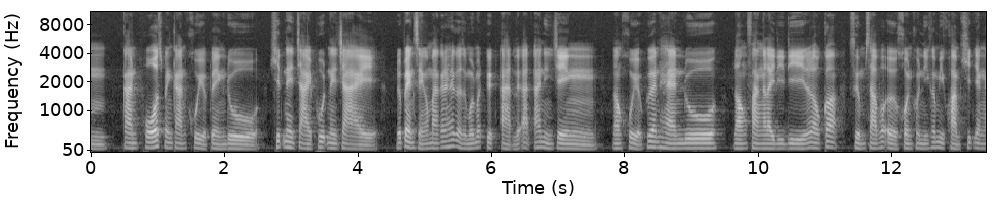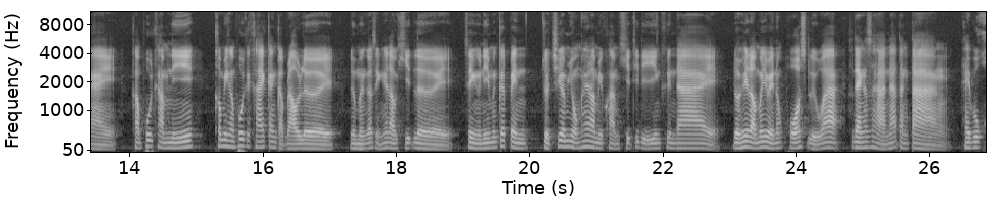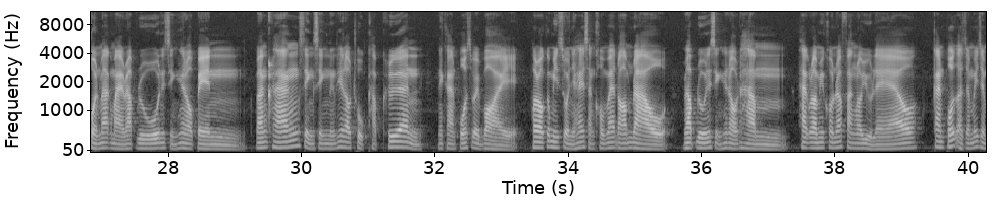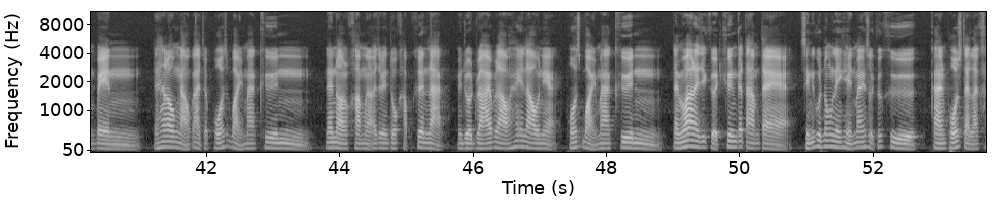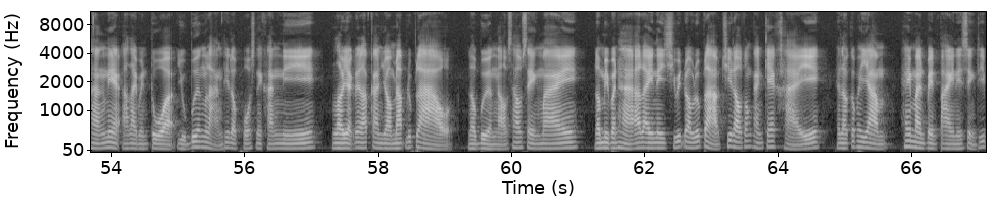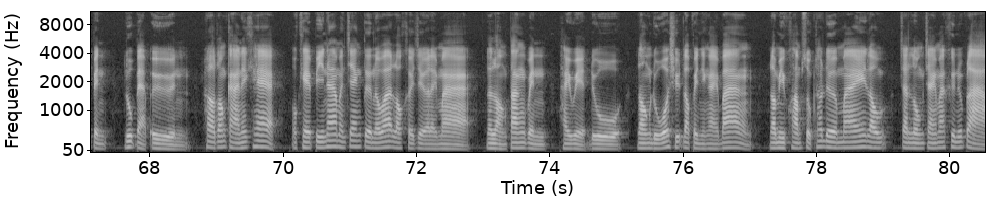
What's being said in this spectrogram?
การโพสต์เป็นการคุยกับตัวเองดู คิดในใจพูดในใจ หรือเปล่งเสียงออกมาก็ได้ถ้าเกิดสมมติมันอึดอัดหรืออัดอั้นจริง ๆ ลองคุยกับเพื่อนแทนดู ลองฟังอะไรดี ๆ แล้วเราก็ซึมซับว่าเออคนคนนี้เขามีความคิดยังไงคำพูดคำนี้เขามีคำพูดคล้ายๆกันกับเราเลย หรือเหมือนกับสิ่งที่เราคิดเลย สิ่งเหล่านี้มันก็เป็นจุดเชื่อมโยงให้เรามีความคิดที่ดียิ่งขึ้นได้ โดยที่เราไม่จำเป็นต้องโพสต์ หรือว่าแสดงสถานะต่างๆ ให้ผู้คนมากมายรับรู้ในสิ่งที่เราเป็น บางครั้งสิ่งสิ่งหนึ่งที่เราถูกขับเคลื่อนในการโพสต์บ่อยๆ เพราะเราก็มีส่วนอยากให้สังคมแวดล้อมเรา รับรู้ในสิ่งที่เราทำหากเรามีคนรับฟังเราอยู่แล้ว การโพสต์อาจจะไม่จำเป็น แต่ถ้าเราเหงาก็อาจจะโพสต์บ่อยมากขึ้น แน่นอนความเหงาอาจจะเป็นตัวขับเคลื่อนหลัก เป็นตัว drive เราให้เราเนี่ยโพสต์บ่อยมากขึ้น แต่ไม่ว่าอะไรจะเกิดขึ้นก็ตามแต่ สิ่งที่คุณต้องเล็งเห็นมากที่สุดก็คือ การโพสต์แต่ละครั้งเนี่ยอะไรเป็นตัวอยู่เบื้องหลังที่เราโพสต์ในครั้งนี้ เราอยากได้รับการยอมรับหรือเปล่า เราเบื่อเหงาเศร้าเซ็งไหมเรามีปัญหาอะไรในชีวิตเราหรือเปล่าที่เราต้องการแก้ไข แล้วเราก็พยายามให้มันเป็นไปในสิ่งที่เป็นรูปแบบอื่น เราต้องการให้แค่ โอเค ปีหน้ามันแจ้งเตือนแล้วว่าเราเคยเจออะไรมา เราลองตั้งเป็น private ดู ลองดูว่าชีวิตเราเป็นยังไงบ้าง เรามีความสุขเท่าเดิมไหมเราจะลงใจมากขึ้นหรือเปล่า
